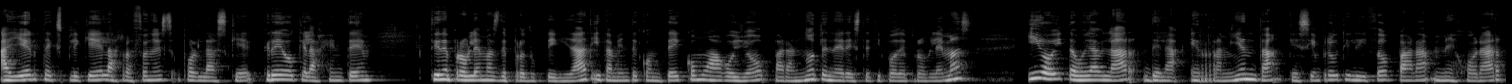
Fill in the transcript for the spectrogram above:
Ayer te expliqué las razones por las que creo que la gente tiene problemas de productividad y también te conté cómo hago yo para no tener este tipo de problemas. Y hoy te voy a hablar de la herramienta que siempre utilizo para mejorar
